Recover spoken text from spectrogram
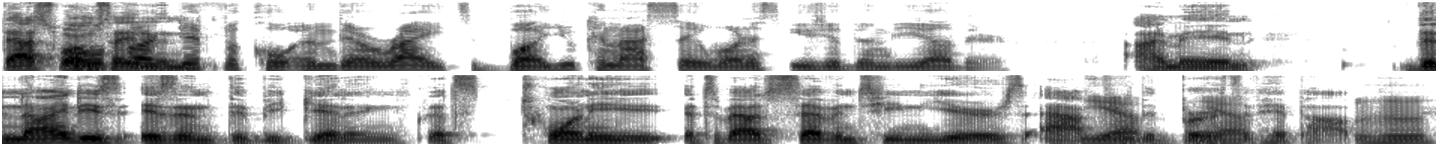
that's what Both I'm are saying. The- difficult in their rights, but you cannot say one is easier than the other. I mean, the 90s isn't the beginning. That's 20, it's about 17 years after Yep, the birth yep. of hip hop. Mhm,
